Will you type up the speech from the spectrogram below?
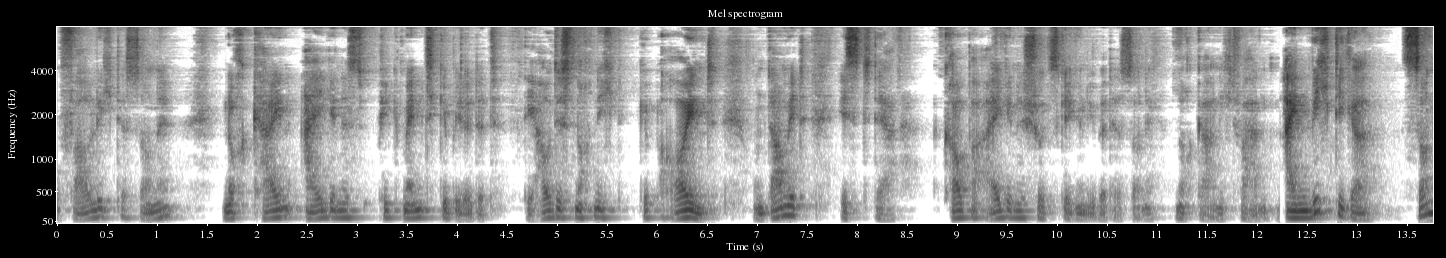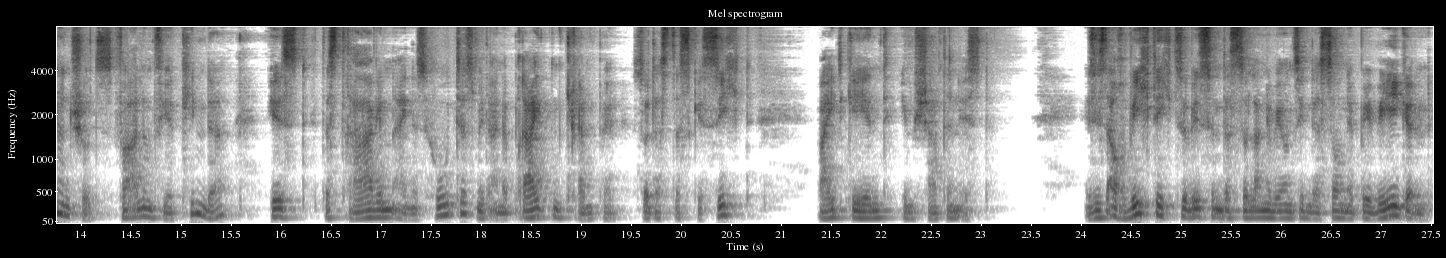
UV-Licht der Sonne noch kein eigenes Pigment gebildet. Die Haut ist noch nicht gebräunt und damit ist der körpereigene Schutz gegenüber der Sonne noch gar nicht vorhanden. Ein wichtiger Sonnenschutz, vor allem für Kinder, ist das Tragen eines Hutes mit einer breiten Krempe, sodass das Gesicht weitgehend im Schatten ist. Es ist auch wichtig zu wissen, dass solange wir uns in der Sonne bewegen,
